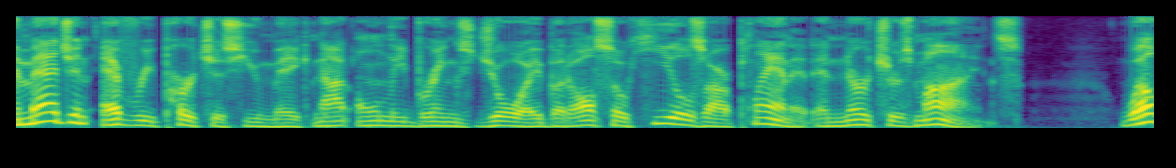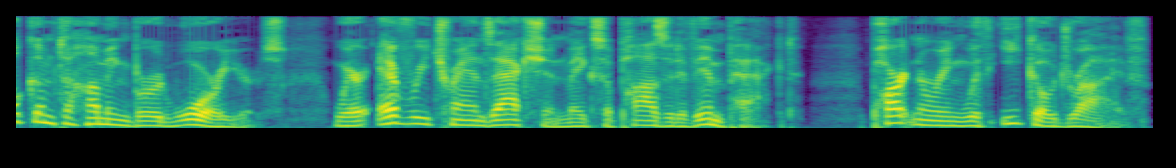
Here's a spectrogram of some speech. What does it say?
Imagine every purchase you make not only brings joy but also heals our planet and nurtures minds. Welcome to Hummingbird Warriors, where every transaction makes a positive impact. Partnering with EcoDrive,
